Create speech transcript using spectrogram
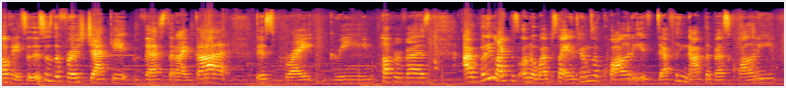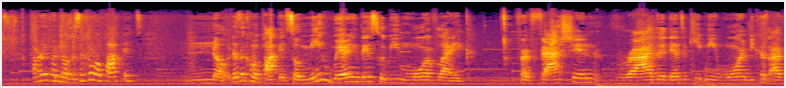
Okay, so this is the first jacket vest that I got. This bright green puffer vest. I really like this on the website. In terms of quality, it's definitely not the best quality. I don't even know. Does it come with pockets? No, it doesn't come with pockets. So me wearing this would be more of like for fashion rather than to keep me warm because I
